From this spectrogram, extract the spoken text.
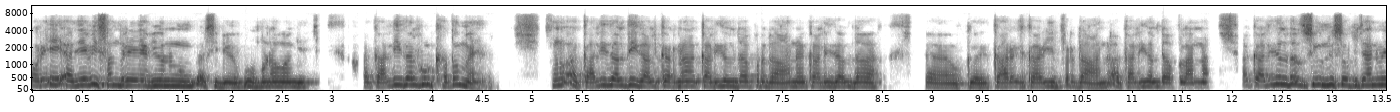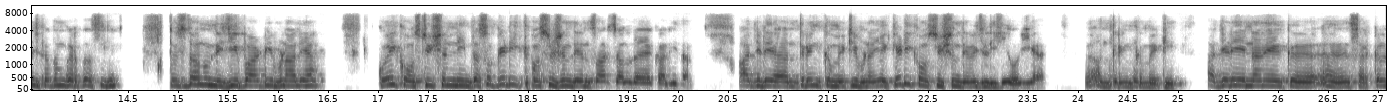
ਔਰ ਇਹ ਅਜੇ ਵੀ ਸਮਝ ਰਹੇ ਆ ਵੀ ਉਹਨਾਂ ਨੂੰ ਅਸੀਂ ਬੇਵਕੂਫ ਬਣਾਵਾਂਗੇ। ਅਕਾਲੀ ਦਲ ਹੁਣ ਖਤਮ ਹੈ। ਹੁਣ ਅਕਾਲੀ ਦਲ ਦੀ ਗੱਲ ਕਰਨਾ, ਅਕਾਲੀ ਦਲ ਦਾ ਪ੍ਰਧਾਨ, ਅਕਾਲੀ ਦਲ ਦਾ ਕਾਰਜਕਾਰੀ ਪ੍ਰਧਾਨ, ਅਕਾਲੀ ਦਲ ਦਾ ਫਲਾਨਾ। ਅਕਾਲੀ ਦਲ ਦਾ ਤੁਸੀਂ 1995 ਵਿੱਚ ਖਤਮ ਕਰਤਾ ਸੀ ਤੁਸੀਂ ਤਾਂ ਉਹਨੂੰ ਨਿੱਜੀ ਪਾਰਟੀ ਬਣਾ ਲਿਆ। ਕੋਈ ਕਨਸਟੀਟਿਊਸ਼ਨ ਨਹੀਂ। ਦੱਸੋ ਕਿਹੜੀ ਕਨਸਟੀਟਿਊਸ਼ਨ ਦੇ ਅਨੁਸਾਰ ਚੱਲਦਾ ਹੈ ਅਕਾਲੀ ਦਲ? ਆ ਜਿਹੜੇ ਅੰਤਰਿੰਗ ਕਮੇਟੀ ਬਣਾਈ ਹੈ, ਕਿਹੜੀ ਕਨਸਟੀਟਿਊਸ਼ਨ ਦੇ ਵਿੱਚ ਲਿਖੀ ਹੋਈ ਹੈ ਅੰਤਰਿੰਗ ਕਮੇਟੀ? ਆ ਜਿਹੜੇ ਇਹਨਾਂ ਨੇ ਇੱਕ ਸਰਕਲ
